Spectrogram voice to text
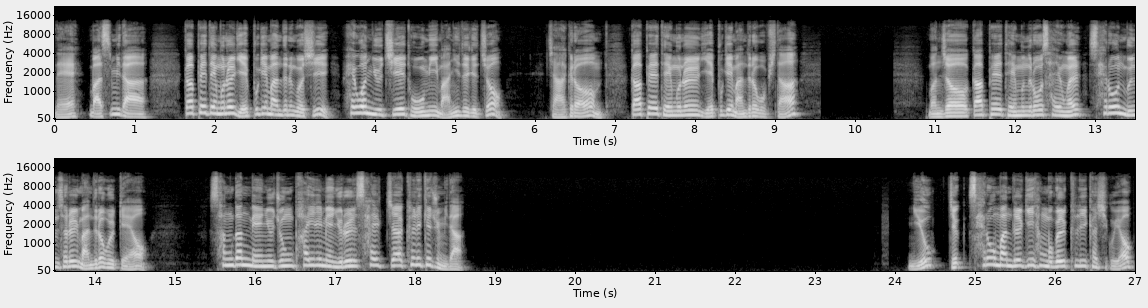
네, 맞습니다. 카페 대문을 예쁘게 만드는 것이 회원 유치에 도움이 많이 되겠죠? 자, 그럼 카페 대문을 예쁘게 만들어 봅시다. 먼저 카페 대문으로 사용할 새로운 문서를 만들어 볼게요. 상단 메뉴 중 파일 메뉴를 살짝 클릭해 줍니다. New, 즉 새로 만들기 항목을 클릭하시고요.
